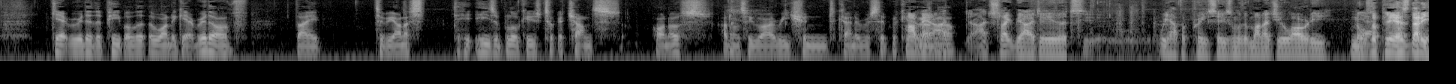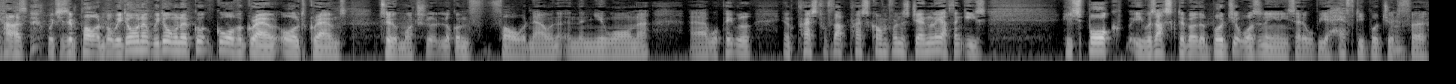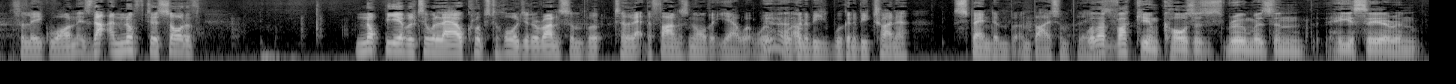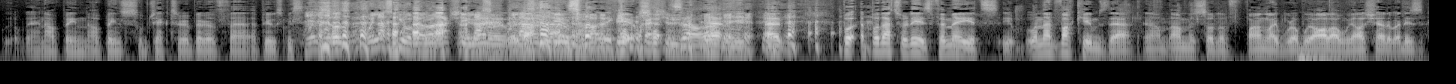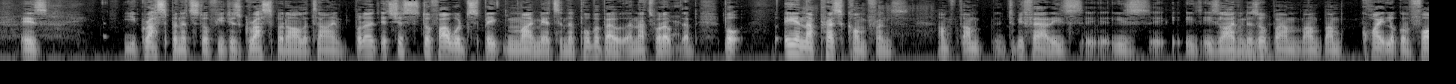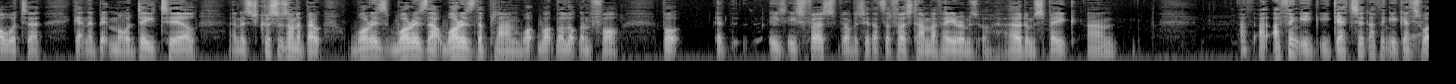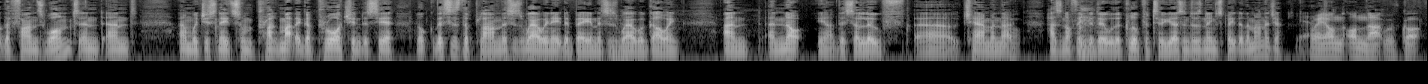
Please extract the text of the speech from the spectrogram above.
get rid of the people that they want to get rid of, like to be honest, he's a bloke who's took a chance on us. I don't see why we shouldn't kind of reciprocate I mean, that I. I just like the idea that we have a pre-season with a manager who already knows Yeah. the players that he has, which is important. But we don't want to, we don't want to go, go over ground, old ground too much. Looking forward now in, the- in the new owner, uh, were people impressed with that press conference? Generally, I think he's he spoke. He was asked about the budget, wasn't he? And he said it would be a hefty budget for for League One. Is that enough to sort of not be able to allow clubs to hold you to ransom, but to let the fans know that yeah, we're, we're, Yeah, we're going to be we're going to be trying to spend and, and buy some players. Well, that vacuum causes rumours and hearsay, and and I've been I've been subject to a bit of uh, abuse myself. we'll ask you about that. actually, we'll ask, we'll, we'll we'll ask you. ask you about a few questions about that. Yeah, uh, but but that's what it is for me. It's when that vacuum's there, and I'm, I'm a sort of fan like we we all are. We all shout about is is you grasping at stuff. You're just grasping all the time. But it's just stuff I would speak to my mates in the pub about, and that's what. I, but in that press conference. I'm, I'm, to be fair, he's he's he's, he's livened us up. I'm, I'm I'm quite looking forward to getting a bit more detail. And as Chris was on about, what is what is that? What is the plan? What what they're looking for? But it, he's, he's first. Obviously, that's the first time I've hear him heard him speak, and I, I- think he, he gets it. I think he gets what the fans want, and, and and we just need some pragmatic approach into say, look, this is the plan, this is where we need to be, and this is where we're going. and and not you know this aloof uh, chairman that has nothing to do with the club for two years and doesn't even speak to the manager. Yeah. I mean, on on that we've got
